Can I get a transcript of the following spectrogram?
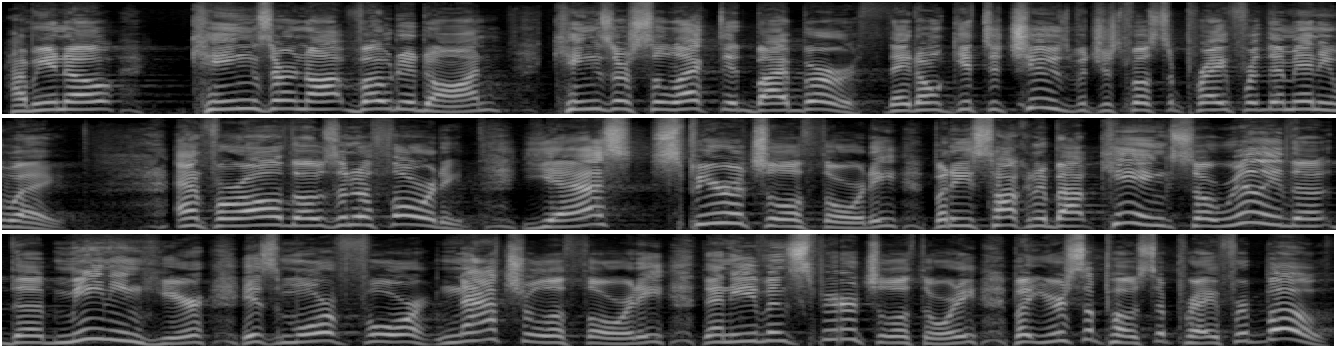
How many you know kings are not voted on? Kings are selected by birth. They don't get to choose, but you're supposed to pray for them anyway and for all those in authority. Yes, spiritual authority, but he's talking about kings. So, really, the, the meaning here is more for natural authority than even spiritual authority. But you're supposed to pray for both.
